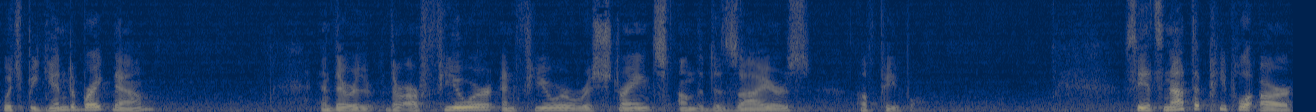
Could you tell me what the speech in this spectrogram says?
which begin to break down, and there, there are fewer and fewer restraints on the desires of people. See, it's not that people are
